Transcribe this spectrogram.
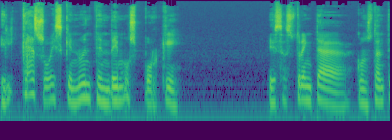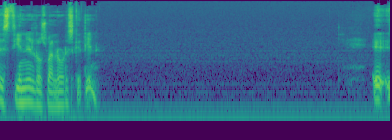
El caso es que no entendemos por qué esas 30 constantes tienen los valores que tienen. Eh,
